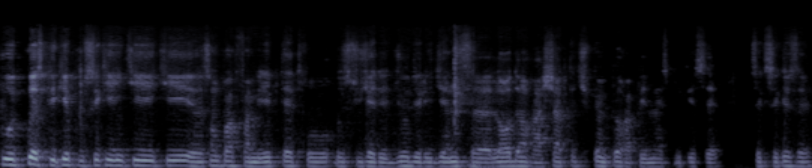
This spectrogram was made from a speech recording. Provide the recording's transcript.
Pour, expliquer pour ceux qui ne sont pas familiers peut-être au, sujet de due diligence, lors d'un rachat, peut-être tu peux un peu rapidement expliquer ce que c'est.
